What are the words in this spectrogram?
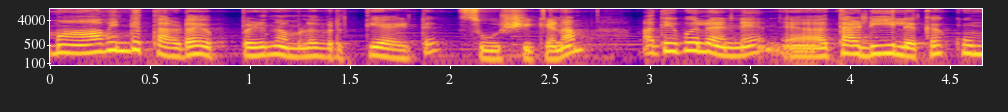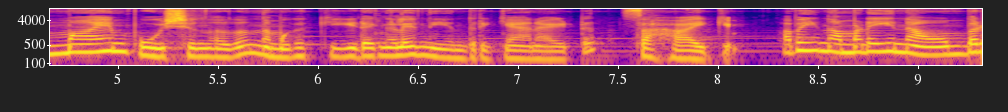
മാവിന്റെ തട എപ്പോഴും നമ്മൾ വൃത്തിയായിട്ട് സൂക്ഷിക്കണം. അതേപോലെ തന്നെ തടിയിലൊക്കെ കുമ്മായം പൂശുന്നതും നമുക്ക് കീടങ്ങളെ നിയന്ത്രിക്കാനായിട്ട് സഹായിക്കും. അപ്പോൾ ഈ നമ്മുടെ ഈ നവംബർ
